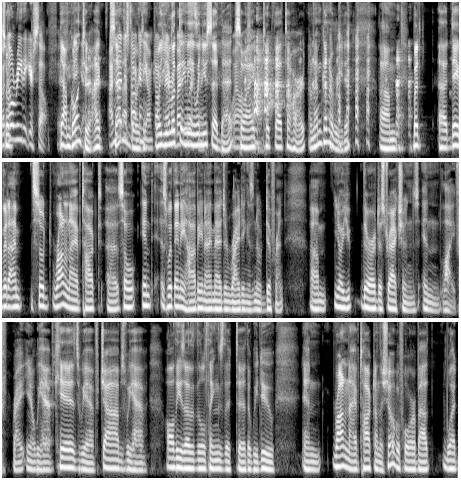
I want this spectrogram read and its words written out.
But So- go read it yourself. Yeah, I'm going to. I I'm said not just I'm talking to you, I'm talking. Well, you looked at me everybody when you said that, so I took that to heart, and I'm going to read it. Um, but uh, David, I'm so Ron and I have talked. Uh, so, in as with any hobby, and I imagine writing is no different. Um, you know, you there are distractions in life, right? You know, we have kids, we have jobs, we have all these other little things that uh, that we do, and Ron and I have talked on the show before about what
